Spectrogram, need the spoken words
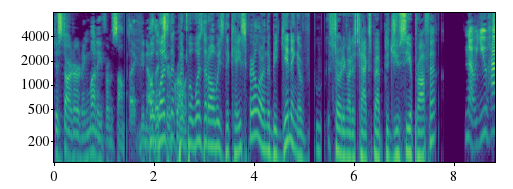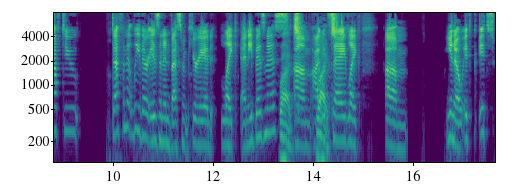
to start earning money from something, you know, but that was that but, but was that always the case, Phil? Or in the beginning of starting artist tax prep, did you see a profit? No, you have to definitely there is an investment period like any business. Right, Um I right. would say like um you know, it it's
